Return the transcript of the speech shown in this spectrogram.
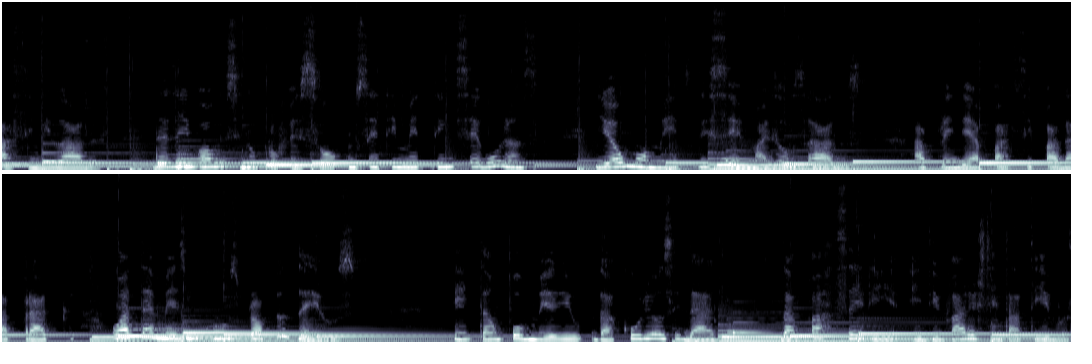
assimiladas, desenvolve-se no professor um sentimento de insegurança e é o momento de ser mais ousados, aprender a participar da prática ou até mesmo com os próprios erros. Por meio da curiosidade, da parceria e de várias tentativas,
